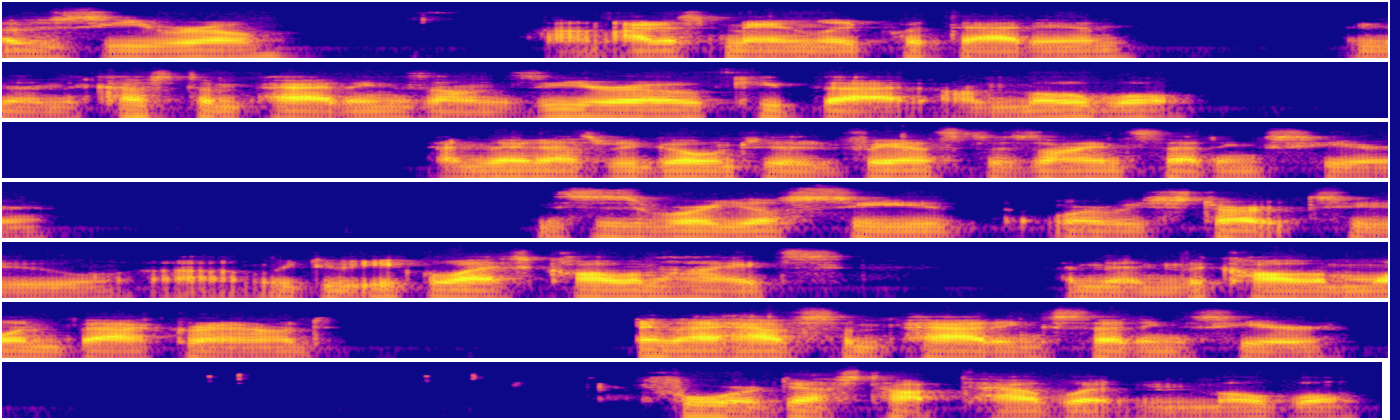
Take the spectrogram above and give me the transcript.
of zero. Um, I just manually put that in. And then the custom paddings on zero, keep that on mobile. And then as we go into advanced design settings here, this is where you'll see where we start to, uh, we do equalize column heights and then the column one background. And I have some padding settings here for desktop, tablet, and mobile.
